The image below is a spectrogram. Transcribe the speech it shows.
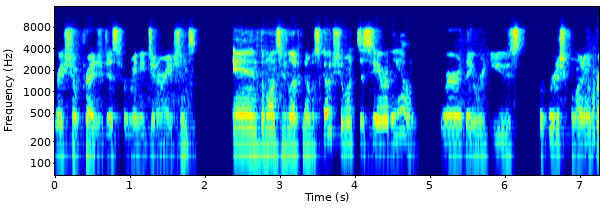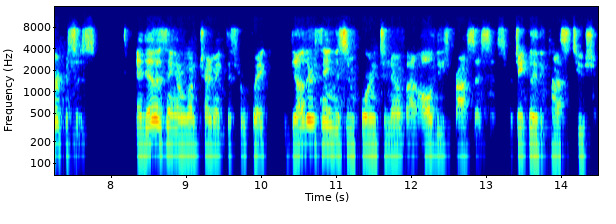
racial prejudice for many generations. And the ones who left Nova Scotia went to Sierra Leone, where they were used for British colonial purposes. And the other thing, I'm going to try to make this real quick. The other thing that's important to know about all these processes, particularly the Constitution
